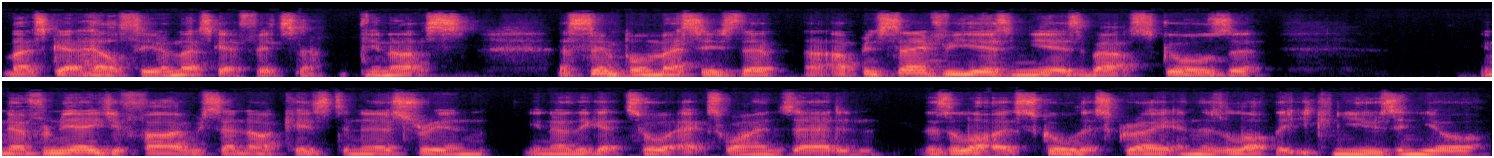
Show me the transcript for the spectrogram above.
let's get healthier and let's get fitter. You know that's a simple message that I've been saying for years and years about schools that you know from the age of five we send our kids to nursery and you know they get taught X, Y, and Z, and there's a lot at school that's great, and there's a lot that you can use in your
